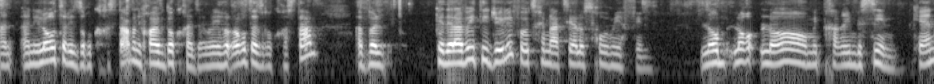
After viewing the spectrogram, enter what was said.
אני, אני לא רוצה לזרוק לך סתם, אני יכולה לבדוק לך את זה, אני לא רוצה לזרוק לך סתם, אבל כדי להביא את טי.ג'י ליף היו צריכים להציע לו סכומים יפים. לא, לא, לא מתחרים בסין, כן?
